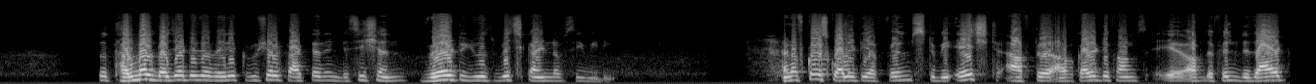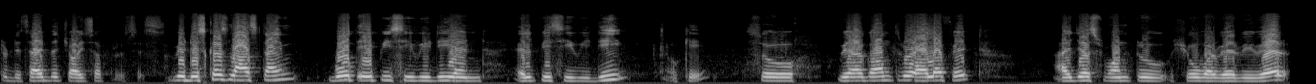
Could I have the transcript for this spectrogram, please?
so thermal budget is a very crucial factor in decision where to use which kind of CVD. And of course quality of films to be etched after our quality forms eh, of the film desired to decide the choice of process. We discussed last time both APCVD and LPCVD okay. So we have gone through all of it I just want to show where we were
